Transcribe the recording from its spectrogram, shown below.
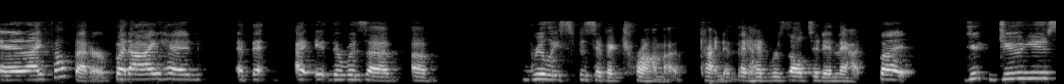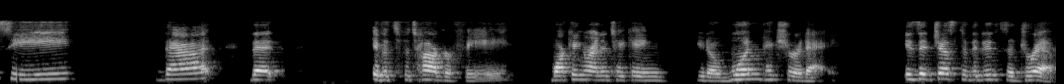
And I felt better. But I had, at that, it, there was a, a really specific trauma kind of that had resulted in that. But do, do you see that? That if it's photography, walking around and taking, you know, one picture a day, is it just that it's a drip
